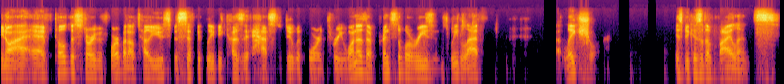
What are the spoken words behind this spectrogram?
you know I, i've told this story before but i'll tell you specifically because it has to do with ward 3 one of the principal reasons we left lakeshore is because of the violence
